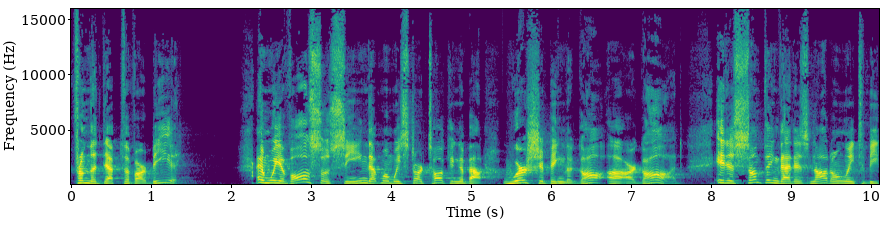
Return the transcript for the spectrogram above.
from the depth of our being. And we have also seen that when we start talking about worshiping the God, uh, our God, it is something that is not only to be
